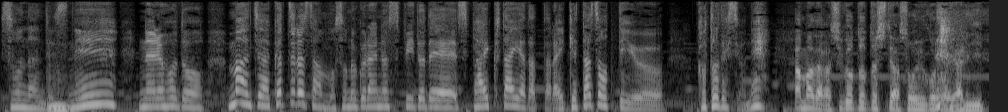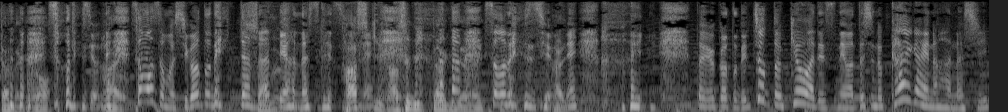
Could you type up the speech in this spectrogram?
そうなんですね。うん、なるほど。まあじゃあ、桂さんもそのぐらいのスピードでスパイクタイヤだったらいけたぞっていうことですよね。あ、まあだから仕事としてはそういうことをやりに行ったんだけど。そうですよね、はい、そもそも仕事で行ったんだっていう話ですよね。ハスキーと遊び行ったわけじゃないそうですよね、はい。はい。ということで、ちょっと今日はですね、私の海外の話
